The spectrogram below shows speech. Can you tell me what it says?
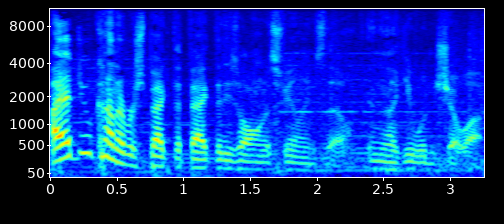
I do kind of respect the fact that he's all in his feelings though, and like he wouldn't show up.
